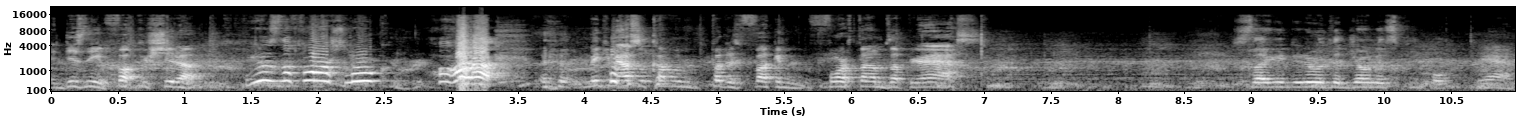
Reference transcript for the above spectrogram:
And Disney fuck your shit up. Use the force, Luke. Mickey Mouse will come and put his fucking four thumbs up your ass. Just like he did it with the Jonas people. Yeah.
